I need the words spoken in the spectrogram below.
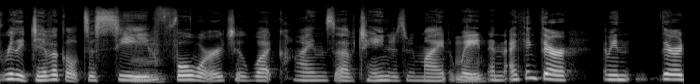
really difficult to see mm-hmm. forward to what kinds of changes we might await. Mm-hmm. And I think there, I mean, there are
